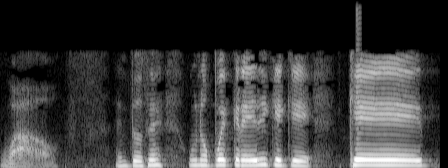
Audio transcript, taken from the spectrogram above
Wow. Entonces uno puede creer y que, que, que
